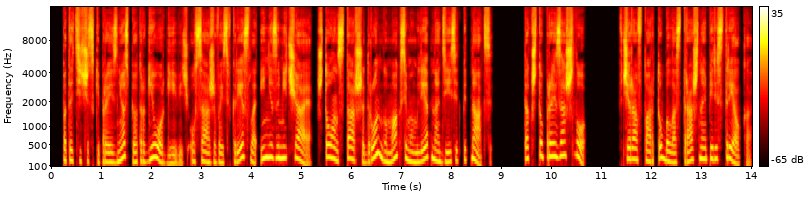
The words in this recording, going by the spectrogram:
— патетически произнес Петр Георгиевич, усаживаясь в кресло и не замечая, что он старше Дронга максимум лет на 10-15. «Так что произошло? Вчера в порту была страшная перестрелка.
